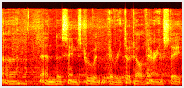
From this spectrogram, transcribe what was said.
Uh, and the same is true in every totalitarian state.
